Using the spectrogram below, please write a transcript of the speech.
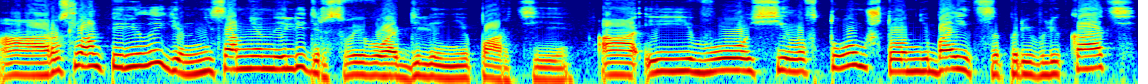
А, Руслан Перелыгин – несомненный лидер своего отделения партии. А, и его сила в том, что он не боится привлекать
